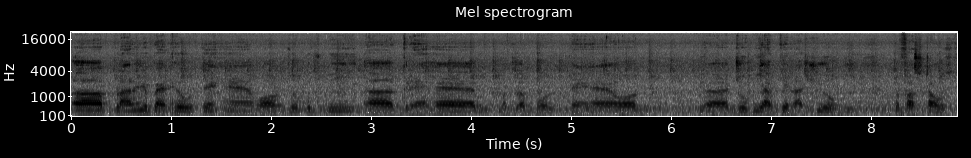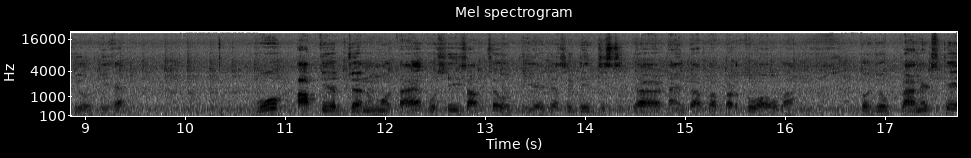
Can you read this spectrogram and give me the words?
प्लानट बैठे होते हैं और जो कुछ भी ग्रह है मतलब बोलते हैं और जो भी आपकी राशि होगी तो फ़र्स्ट हाउस की होती है। वो आपके जब जन्म होता है उसी हिसाब से होती है। जैसे कि जिस टाइम पे आपका बर्थ हुआ होगा तो जो प्लैनेट्स के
